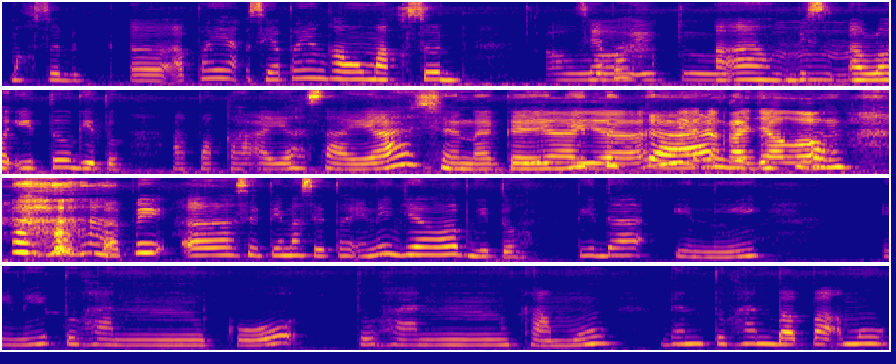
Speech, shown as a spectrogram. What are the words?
maksud eh, apa ya? Siapa yang kamu maksud? Allah siapa? itu Ah, ah, Mm-mm. bis- Allah itu gitu. Apakah ayah saya? Cina kayak Iya, gitu kan? Iya, enak gitu. aja loh. Tapi eh, Siti Masito ini jawab gitu, tidak ini ini Tuhanku, Tuhan kamu dan Tuhan bapakmu.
